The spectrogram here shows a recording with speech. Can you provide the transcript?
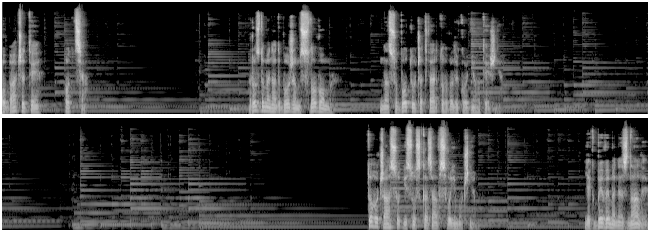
Побачити Отця. Роздуми над Божим Словом на суботу четвертого Великоднього тижня. Того часу Ісус сказав своїм учням: Якби ви мене знали,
